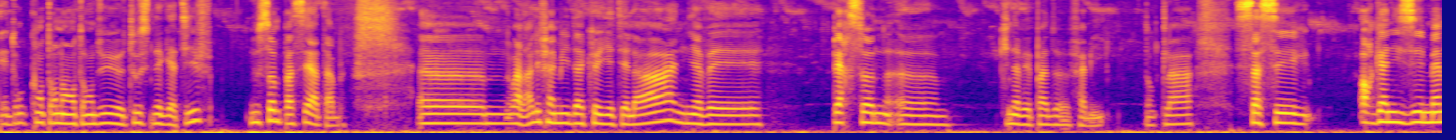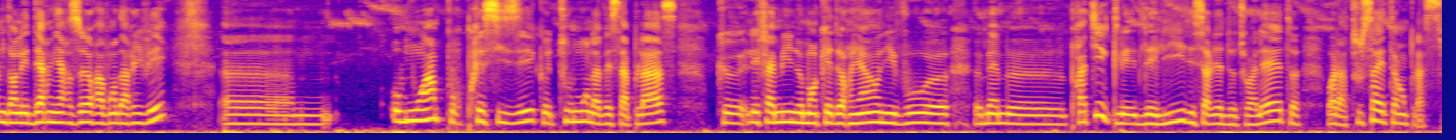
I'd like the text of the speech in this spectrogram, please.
Et donc quand on a entendu tous négatifs, nous sommes passés à table. voilà, les familles d'accueil étaient là. Il n'y avait personne qui n'avait pas de famille. Donc là, ça s'est organisé même dans les dernières heures avant d'arriver, euh, au moins pour préciser que tout le monde avait sa place, que les familles ne manquaient de rien au niveau euh, même euh, pratique, les, lits, les serviettes de toilette, voilà, tout ça était en place.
